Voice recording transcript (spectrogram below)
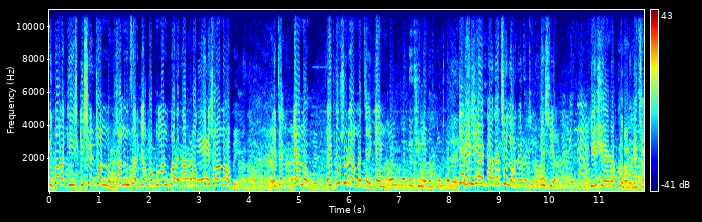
কিন্তু ওরা কি কিসের জন্য শামীম স্যারকে অপমান করে তার পদ থেকে সরানো হবে এটা কেন এই প্রশ্নটাই আমরা চাই কেন কোন পদে ছিল এবং কোন পদে কেশিয়ার পদে ছিল কেশিয়ার কেশিয়ার রক্ষক পদে ছিল।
